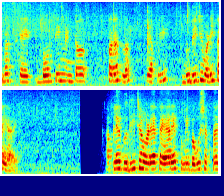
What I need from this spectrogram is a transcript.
बस हे दोन तीन मिनटं परतलं. ही आपली दुधीची वडी तयार आहे. आपल्या दुधीच्या वड्या तयार आहेत. तुम्ही बघू शकता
